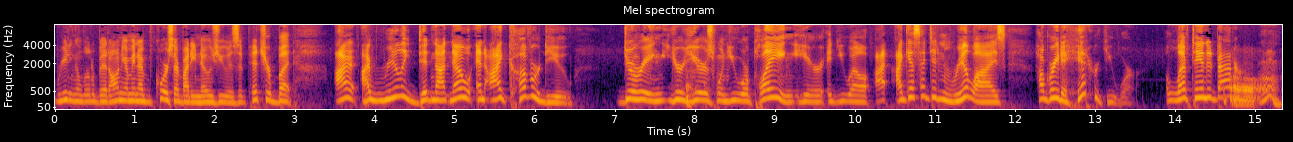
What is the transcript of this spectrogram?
reading a little bit on you, I mean, of course, everybody knows you as a pitcher, but I I really did not know, and I covered you during your years when you were playing here at UL. I, I guess I didn't realize how great a hitter you were, a left-handed batter. Oh.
